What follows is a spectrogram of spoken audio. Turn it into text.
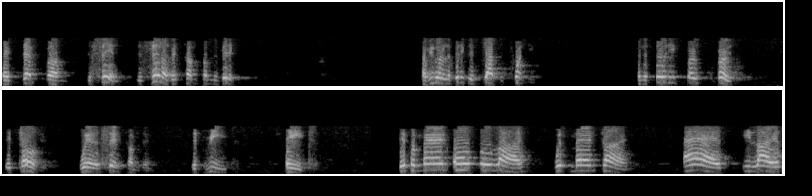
exempt from the sin, the sin of it comes from Leviticus. If you go to Leviticus chapter 20, in the 31st verse, it tells you where the sin comes in. It reads, age. If a man also lie with mankind, as he lieth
